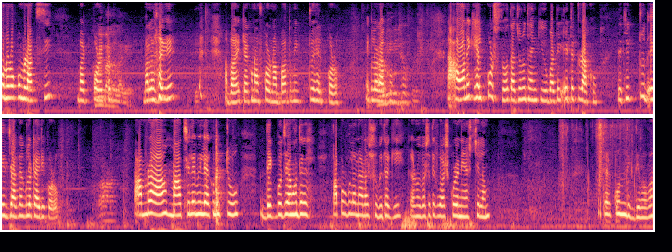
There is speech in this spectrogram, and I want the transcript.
কোনো রকম রাখছি বাট পরেরটা ভালো লাগে। লাগে। এটা এখন অফ করো না আব্বা তুমি একটু হেল্প করো। এগুলো রাখো। অনেক হেল্প করছ তার জন্য থ্যাংক ইউ বাট এটা একটু রাখো। দেখি একটু এই জায়গাগুলো টাইরি করো। আমরা মা ছেলে মিলে এখন একটু দেখব যে আমাদের কাপড়গুলো নাড়ার সুবিধা কি কারণ ওই বাসা থেকে ওয়াশ করে নিয়ে আসছিলাম। এটার কোন দিক দিয়ে বাবা?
